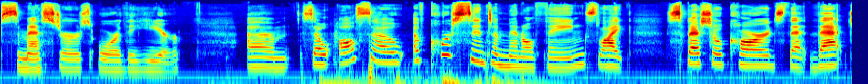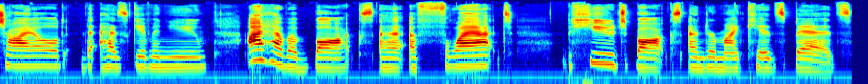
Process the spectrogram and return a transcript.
semesters or the year. Um, so, also, of course, sentimental things like special cards that that child that has given you. I have a box, uh, a flat, huge box under my kids' beds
